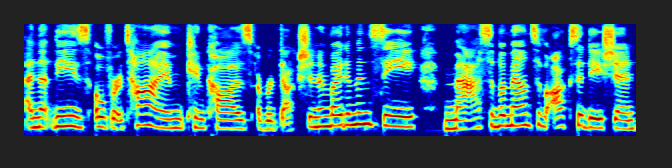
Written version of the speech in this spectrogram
and that these over time can cause a reduction in vitamin C, massive amounts of oxidation,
